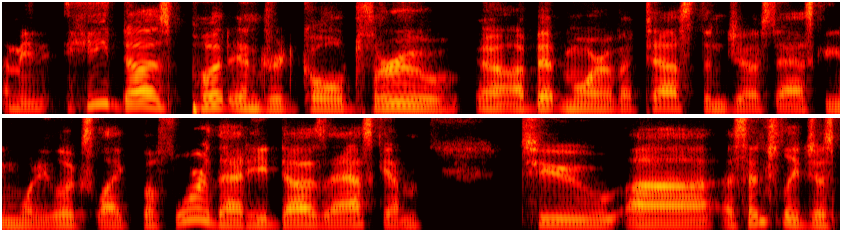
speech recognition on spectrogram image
i mean he does put indrid cold through uh, a bit more of a test than just asking him what he looks like before that he does ask him to uh essentially just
